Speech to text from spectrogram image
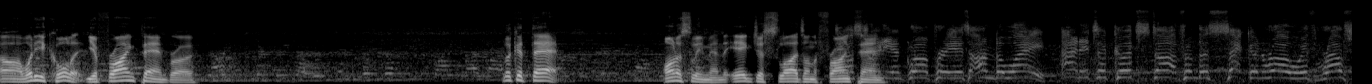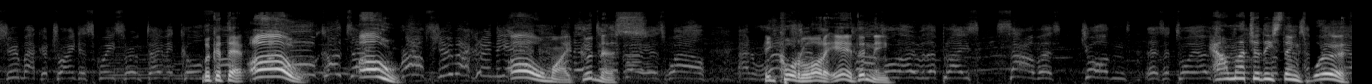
Oh, what do you call it? Your frying pan, bro. Look at that. Honestly, man, the egg just slides on the frying pan. Grand Prix is underway, and it's a good start from the second row with Ralf Schumacher trying to squeeze through David Coulthard. Look at that. Oh! Oh! oh! Oh my goodness. Well. He caught a lot of air, didn't he? How much are these things worth?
